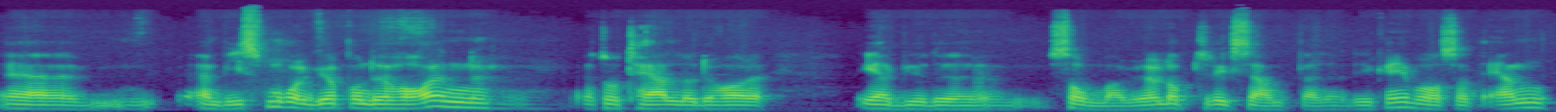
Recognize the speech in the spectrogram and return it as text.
Mm. En viss målgrupp, om du har en, ett hotell och du har erbjuder sommarbröllop till exempel. Det kan ju vara så att en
